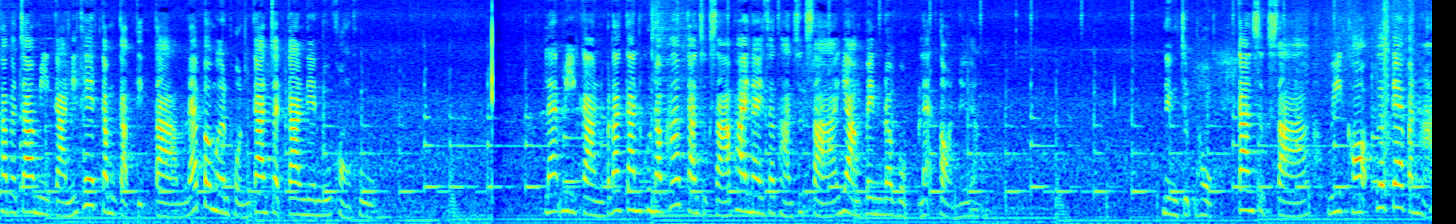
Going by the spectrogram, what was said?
ข้าพเจ้ามีการนิเทศกำกับติดตาม และประเมินผลการจัดการเรียนรู้ของครู และมีการประกันคุณภาพการศึกษาภายในสถานศึกษาอย่างเป็นระบบและต่อเนื่อง 1.6 การศึกษา วิเคราะห์ เพื่อแก้ปัญหา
